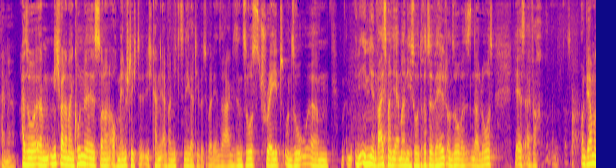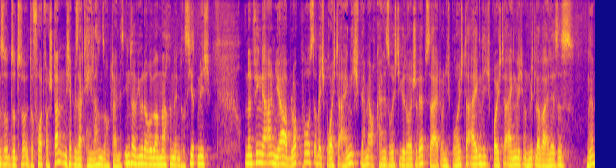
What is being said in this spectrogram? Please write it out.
Einmal. Also ähm, nicht, weil er mein Kunde ist, sondern auch menschlich. Ich kann einfach nichts Negatives über den sagen. Die sind so straight und so. Ähm, in Indien weiß man ja immer nicht so dritte Welt und so. Was ist denn da los? Der ist einfach. Und wir haben uns so, so, sofort verstanden. Ich habe gesagt, hey, lass uns auch ein kleines Interview darüber machen. Interessiert mich. Und dann fing der an, ja, Blogpost, aber ich bräuchte eigentlich, wir haben ja auch keine so richtige deutsche Website und ich bräuchte eigentlich, ich bräuchte eigentlich und mittlerweile ist es, ne,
